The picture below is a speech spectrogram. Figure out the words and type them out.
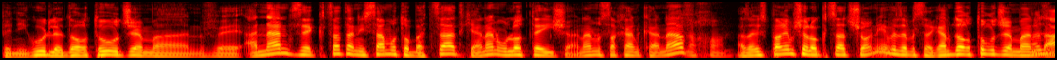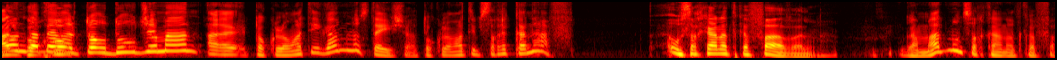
בניגוד לדור תורג'מן, וענן זה קצת, אני שם אותו בצד, כי ענן הוא לא תשע, ענן הוא שחקן כנף, נכון. אז המספרים שלו קצת שונים, וזה בסדר. גם דור תורג'מן, אז בוא נדבר על תור דורג'מן. אה, טוקלומטי גם לא תשע, טוקלומטי משחק כנף. הוא שחקן התקפה, אבל. גם מדמון שחקן התקפה.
